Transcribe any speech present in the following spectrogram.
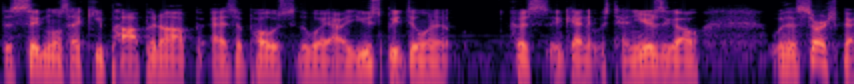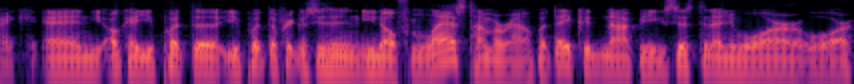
the signals that keep popping up as opposed to the way I used to be doing it because again it was 10 years ago with a search bank. And okay you put the you put the frequencies in you know from last time around but they could not be existent anymore or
